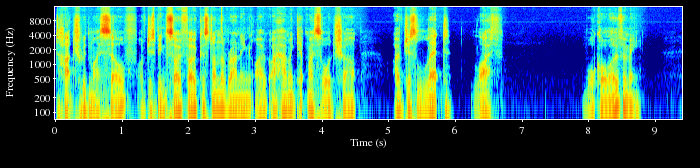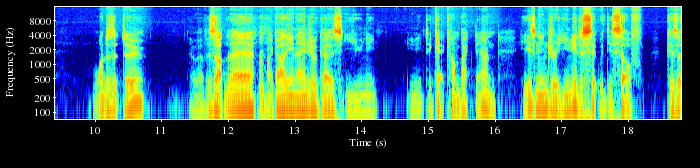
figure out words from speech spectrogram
touch with myself. I've just been so focused on the running. I, I haven't kept my sword sharp. I've just let life walk all over me. What does it do? Whoever's up there, hmm. my guardian angel goes, "You need, you need to get come back down. Here's an injury. You need to sit with yourself because uh,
